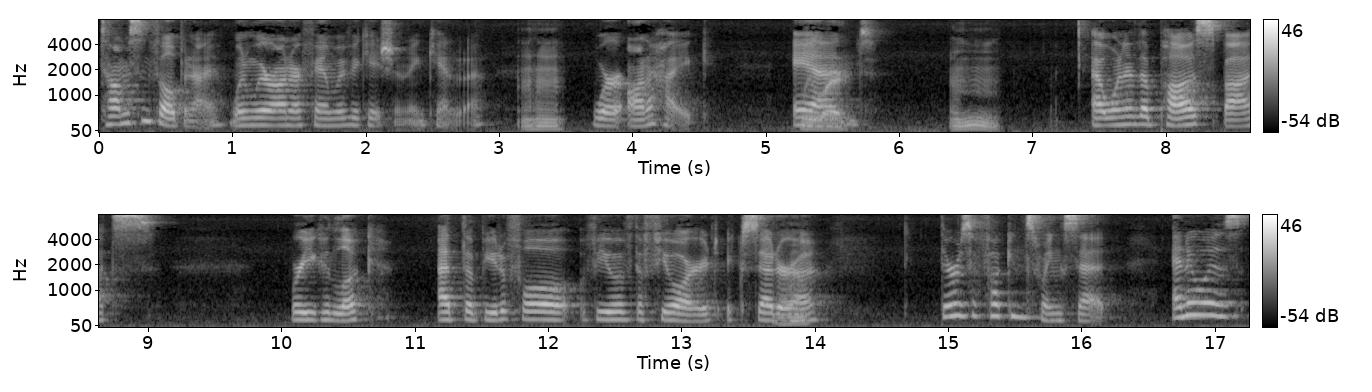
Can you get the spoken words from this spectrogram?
Thomas and Philip and I, when we were on our family vacation in Canada, were on a hike, Mm-hmm. We and Mm. at one of the pause spots where you could look at the beautiful view of the fjord, etc., Mm-hmm. there was a fucking swing set. And it was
